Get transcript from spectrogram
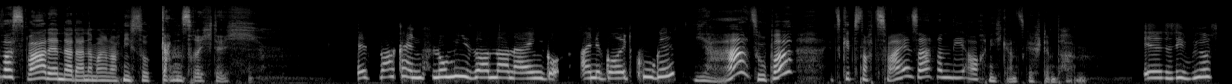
was war denn da deiner Meinung nach nicht so ganz richtig? Es war kein Flummi, sondern ein eine Goldkugel. Ja, super. Jetzt gibt es noch zwei Sachen, die auch nicht ganz gestimmt haben. Äh, Sie wirft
